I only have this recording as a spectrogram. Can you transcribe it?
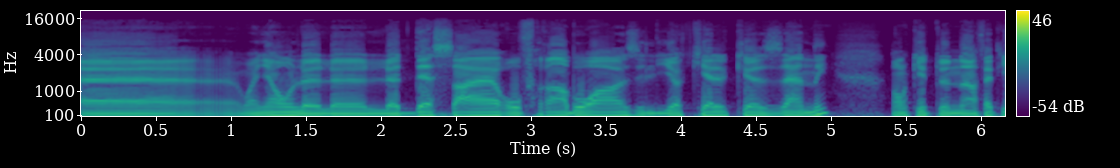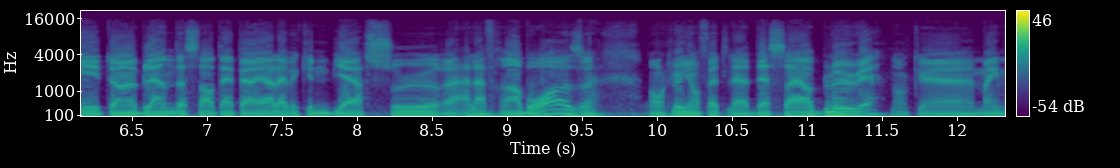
euh, voyons, le, le- le dessert aux framboises il y a quelques années. Donc, est une, en fait, qui est un blend de sorte impériale avec une bière sûre à la framboise. Donc là, ils ont fait le dessert bleuet. Donc, euh, même,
